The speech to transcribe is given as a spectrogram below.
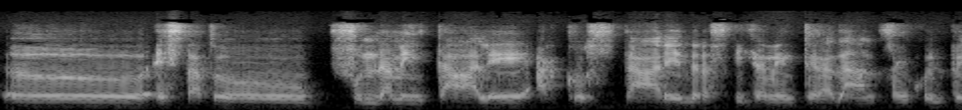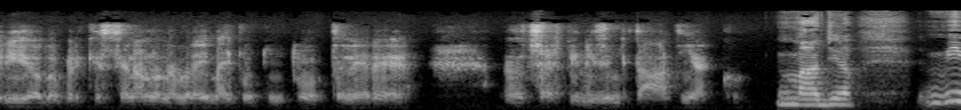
uh, è stato fondamentale accostare drasticamente la danza in quel periodo, perché se no non avrei mai potuto ottenere eh, certi risultati, ecco. Immagino. Mi,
